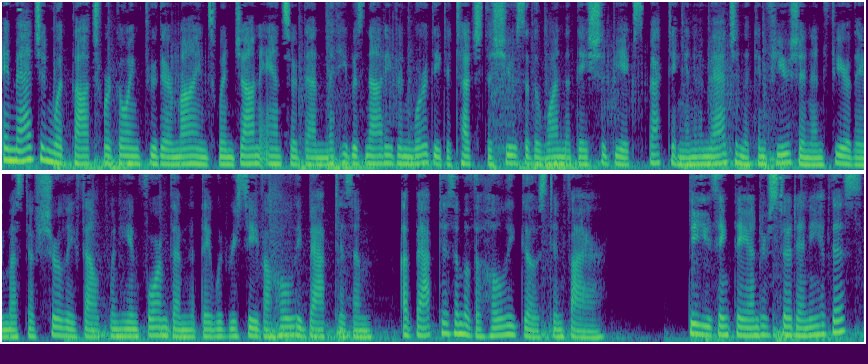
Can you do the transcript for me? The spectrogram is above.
Imagine what thoughts were going through their minds when John answered them that he was not even worthy to touch the shoes of the one that they should be expecting, and imagine the confusion and fear they must have surely felt when he informed them that they would receive a holy baptism, a baptism of the Holy Ghost in fire. Do you think they understood any of this?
